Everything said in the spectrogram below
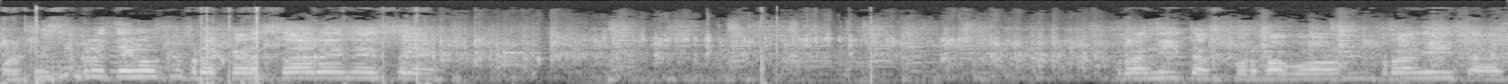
¿Por qué siempre tengo que fracasar en ese? Ranitas, por favor, ranitas.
